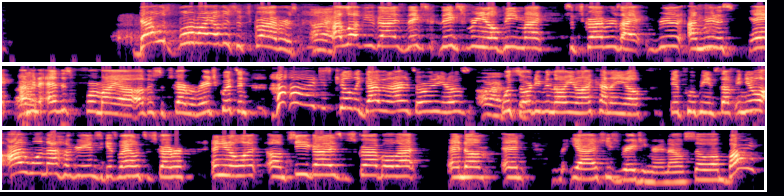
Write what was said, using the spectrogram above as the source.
That was for my other subscribers. Right. I love you guys. Thanks, thanks for you know being my subscribers. I really, I'm gonna, eh, I'm gonna end this before my uh, other subscriber rage quits. And I just killed a guy with an iron sword. You know, right. what sword? Even though you know I kind of you know did poopy and stuff. And you know what? I won that Hunger Games against my own subscriber. And you know what? Um, see you guys. Subscribe all that. And um, and yeah, he's raging right now. So um, bye.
